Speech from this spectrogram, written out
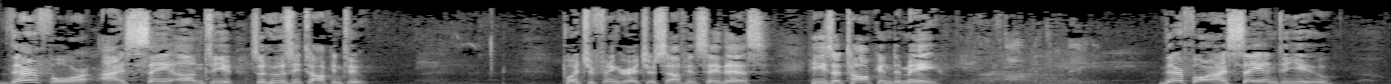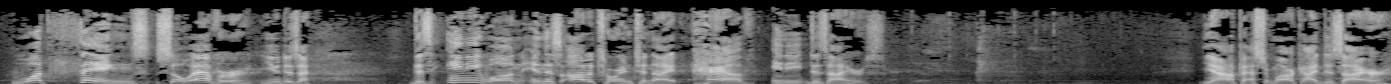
Therefore I say unto you. So who's he talking to? Point your finger at yourself and say this He's a talking to me. Therefore I say unto you, what things soever you desire. Does anyone in this auditorium tonight have any desires? Yeah, Pastor Mark, I desire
